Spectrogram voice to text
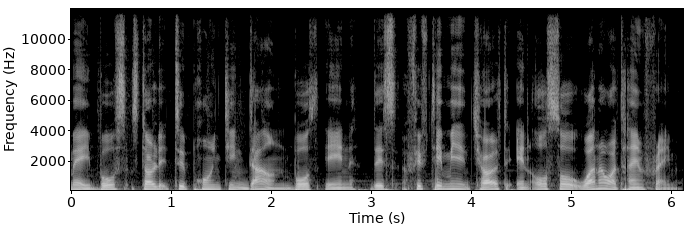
MA both started to pointing down both in this 15 minute chart and also 1 hour time frame.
